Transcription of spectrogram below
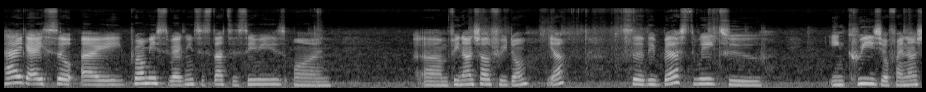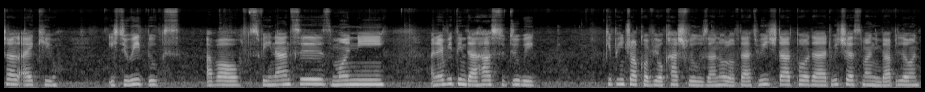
hi guys. So i promised we're going to start a series on um, financial freedom yeah? So the best way to increase your financial iq is to read books about finances money and everything that has to do with keeping track of your cash flows and all of that. Rich dad poor dad richest man in babylon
